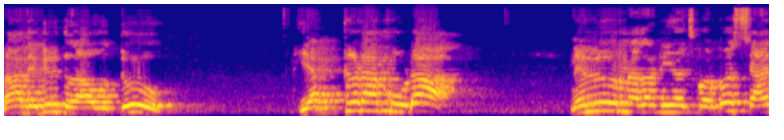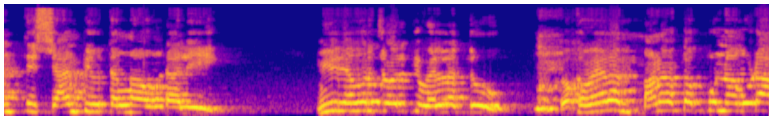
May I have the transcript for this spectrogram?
నా దగ్గరికి రావద్దు. ఎక్కడా కూడా నెల్లూరు నగర నియోజకవర్గం శాంతి శాంతియుతంగా ఉండాలి. మీరెవరి జోలికి వెళ్ళొద్దు. ఒకవేళ మన తప్పున్నా కూడా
